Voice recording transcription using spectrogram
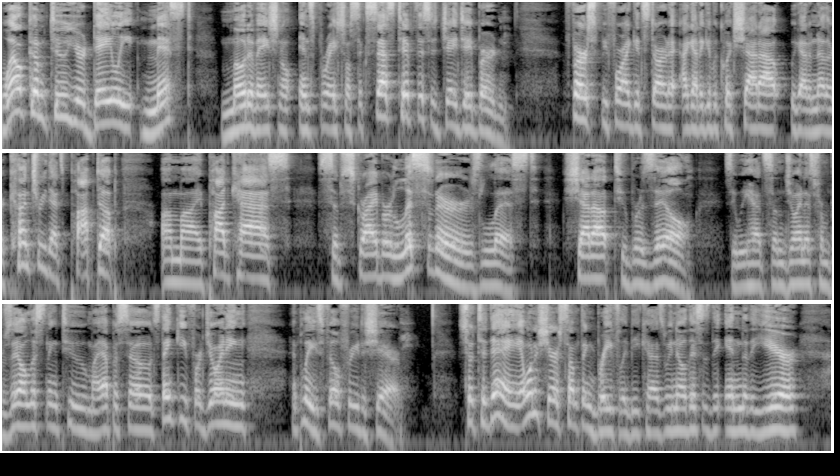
Welcome to your daily missed motivational, inspirational success tip. This is JJ Burden. First, before I get started, I got to give a quick shout out. We got another country that's popped up on my podcast subscriber listeners list. Shout out to Brazil. See, we had some join us from Brazil listening to my episodes. Thank you for joining, and please feel free to share. So, today I want to share something briefly because we know this is the end of the year.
